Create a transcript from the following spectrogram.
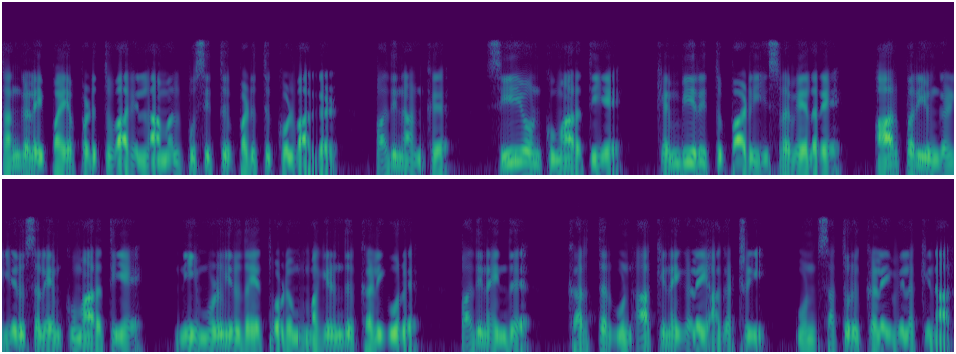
தங்களை பயப்படுத்துவாரில்லாமல் புசித்து படுத்துக்கொள்வார்கள். பதினான்கு. சீயோன் குமாரத்தியே கெம்பீரித்து பாடு இஸ்ரவேலரே ஆர்ப்பரியுங்கள் எருசலேம் குமாரத்தியே நீ முழு இருதயத்தோடும் மகிழ்ந்து கலிகூறு பதினைந்து கர்த்தர் உன் ஆக்கினைகளை அகற்றி உன் சத்துருக்களை விலக்கினார்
